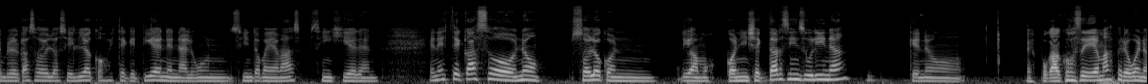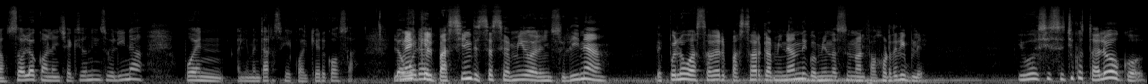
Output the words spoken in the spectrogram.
ejemplo, el caso de los celíacos, viste que tienen algún síntoma y demás, se ingieren. En este caso no, solo con, digamos, con inyectarse insulina, que no es poca cosa y demás, pero bueno, solo con la inyección de insulina pueden alimentarse de cualquier cosa. Lo vez bueno- que el paciente se hace amigo de la insulina, después lo vas a ver pasar caminando y comiéndose un alfajor triple. Y vos decís, ese chico está loco,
